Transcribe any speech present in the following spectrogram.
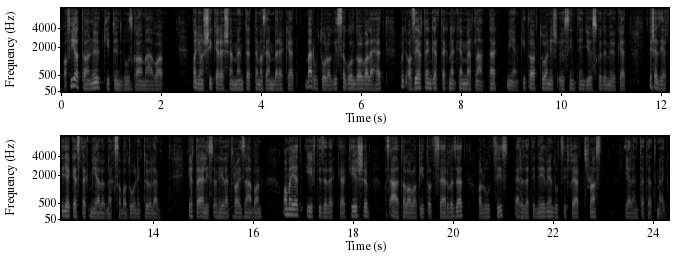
A fiatal nő kitűnt buzgalmával. Nagyon sikeresen mentettem az embereket, bár utólag visszagondolva lehet, hogy azért engedtek nekem, mert látták, milyen kitartóan és őszintén győzködöm őket, és ezért igyekeztek mielőbb megszabadulni tőlem. Írta Alice önéletrajzában amelyet évtizedekkel később az által alapított szervezet, a Lucis, eredeti névén Lucifer Trust jelentetett meg.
